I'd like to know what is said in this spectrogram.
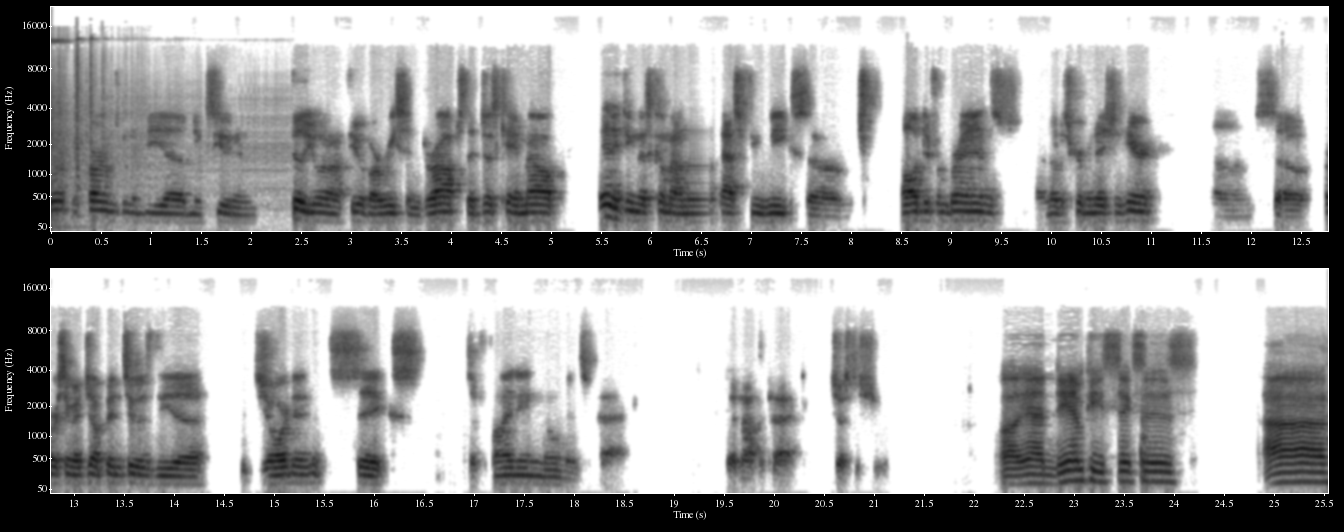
order confirmed is going to be uh, me, excuse me, fill you in on a few of our recent drops that just came out. Anything that's come out in the past few weeks. Um, all different brands. Uh, no discrimination here. Um, so first thing I jump into is the uh, Jordan Six Defining Moments pack, but not the pack, just the shoe. Oh yeah, DMP sixes. Uh,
